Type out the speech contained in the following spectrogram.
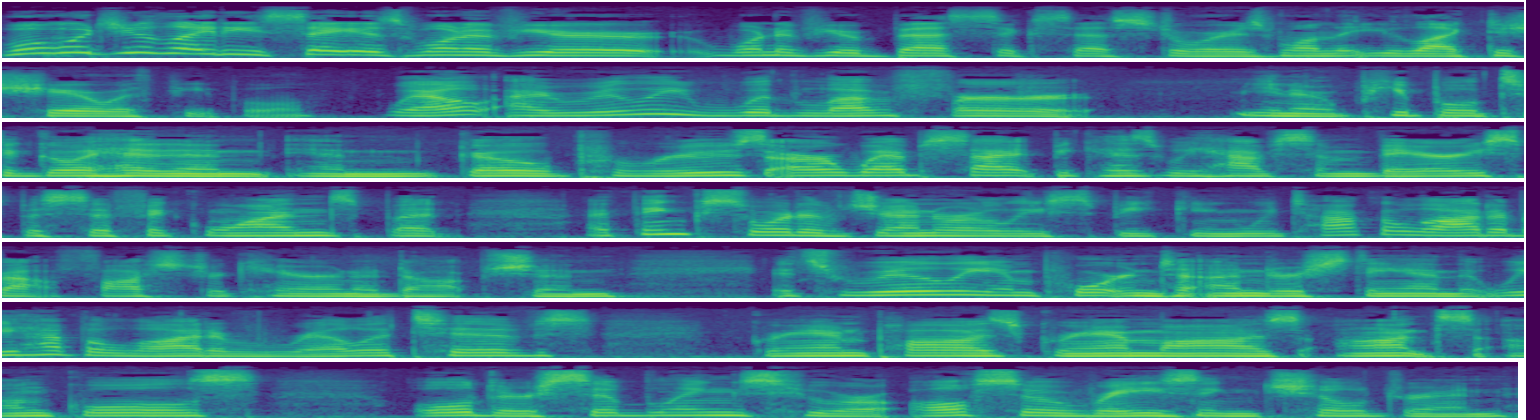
what would you ladies say is one of your one of your best success stories? One that you like to share with people? Well, I really would love for you know people to go ahead and, and go peruse our website because we have some very specific ones. But i think sort of generally speaking we talk a lot about foster care and adoption. It's really important to understand that we have a lot of relatives grandpas grandmas aunts uncles older siblings who are also raising children,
